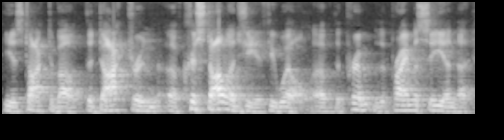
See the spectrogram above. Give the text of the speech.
he has talked about the doctrine of Christology, if you will, of the, prim- the primacy and the,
